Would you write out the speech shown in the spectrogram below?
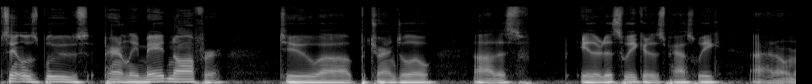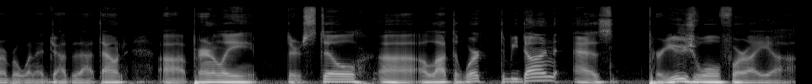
St. Louis Blues apparently made an offer to uh, Pietrangelo uh, this either this week or this past week. I don't remember when I jotted that down. Uh, apparently, there's still uh, a lot of work to be done, as per usual for a, uh,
